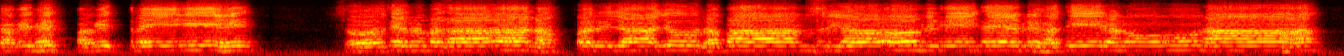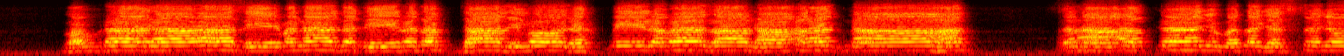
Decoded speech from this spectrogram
कविभिः पवित्रैः शोचिर्वसा नः पर्यायुरपाम् श्रियो मिमीते बृहतीरनूनाः। वव्राजासीमनदतीरदब्धा दिवो जह्मीरवसाना अनग्नाः स नात्र युवतयस्य यो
